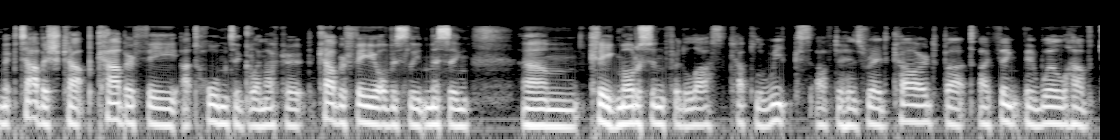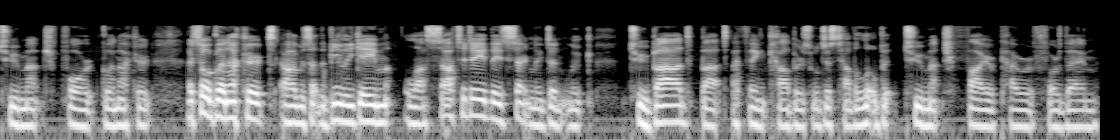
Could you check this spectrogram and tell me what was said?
McTavish Cup, Caberfeidh at home to Glenurquhart. Caberfeidh obviously missing um, Craig Morrison for the last couple of weeks after his red card, but I think they will have too much for Glenurquhart. I saw Glenurquhart, I was at the Beauly game last Saturday. They certainly didn't look too bad, but I think Cabers will just have a little bit too much firepower for them.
